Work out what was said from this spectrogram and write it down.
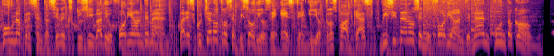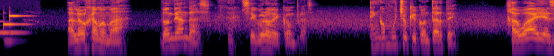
fue una presentación exclusiva de Euphoria On Demand. Para escuchar otros episodios de este y otros podcasts, visítanos en euphoriaondemand.com. Aloha, mamá. ¿Dónde andas? Seguro de compras. Tengo mucho que contarte. Hawái es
